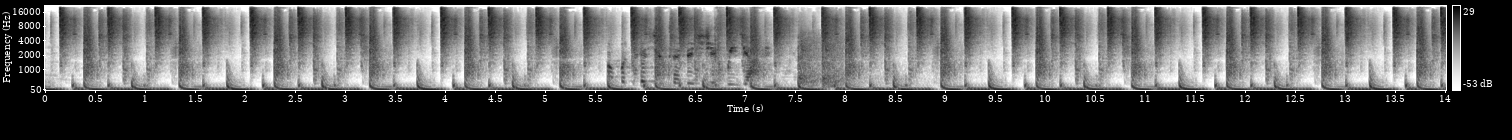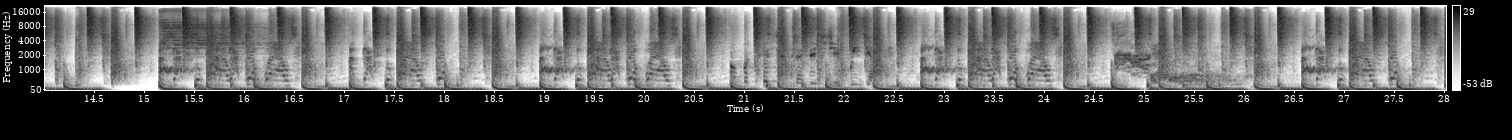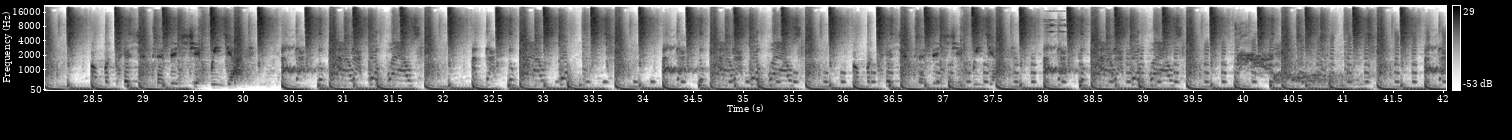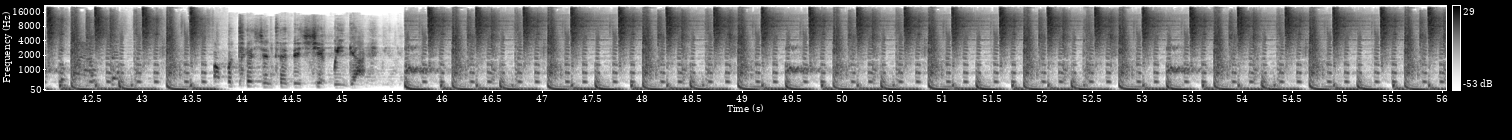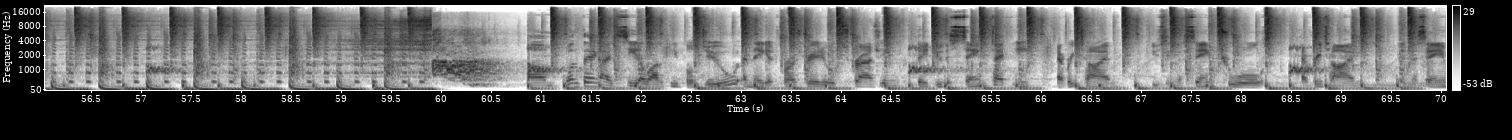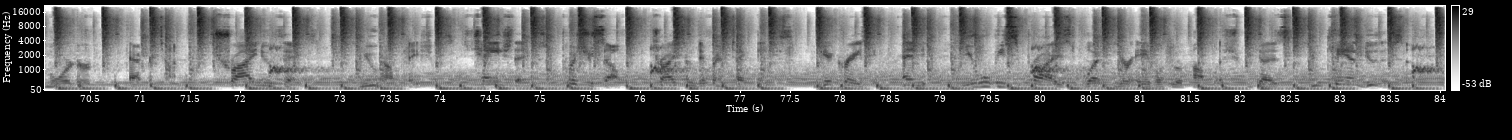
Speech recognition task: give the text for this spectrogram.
They do the same technique every time, using the same tool every time, in the same order every time. Try new things, new combinations, change things, push yourself, try some different techniques, get crazy, and you will be surprised what you're able to accomplish because you can do this stuff.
